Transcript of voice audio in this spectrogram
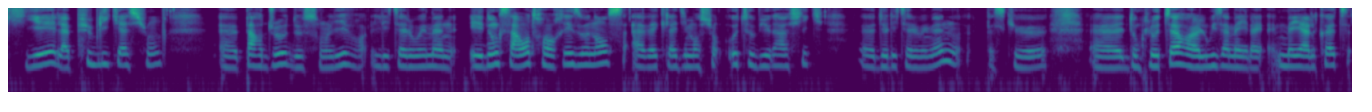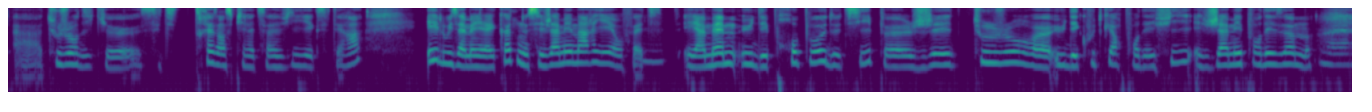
qui est la publication euh, par Joe de son livre Little Women. Et donc ça entre en résonance avec la dimension autobiographique euh, de Little Women, parce que euh, donc l'auteur Louisa May, May Alcott a toujours dit que c'était très inspiré de sa vie, etc. Et Louisa May Alcott ne s'est jamais mariée en fait, mmh. et a même eu des propos de type euh, j'ai toujours euh, eu des coups de cœur pour des filles et jamais pour des hommes. Ouais.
